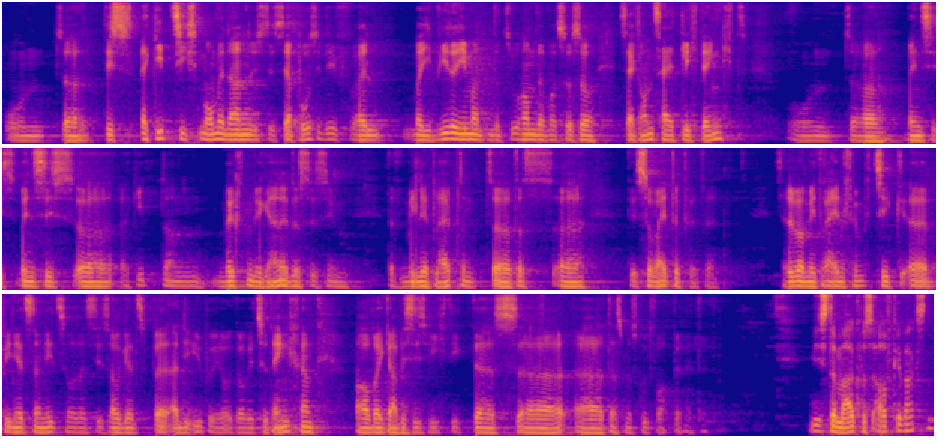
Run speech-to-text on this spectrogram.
Und das ergibt sich momentan, ist das sehr positiv, weil wir wieder jemanden dazu haben, der was also sehr ganzheitlich denkt. Und wenn es es, ergibt, dann möchten wir gerne, dass es in der Familie bleibt und dass das so weitergeführt wird. Selber mit 53 bin ich jetzt noch nicht so, dass ich sage, jetzt an die Übergabe zu denken, aber ich glaube, es ist wichtig, dass, äh, äh, dass man es gut vorbereitet. Wie ist der Markus aufgewachsen?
